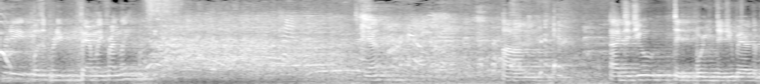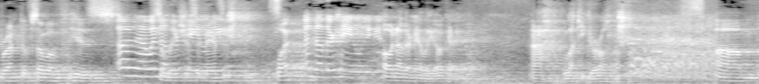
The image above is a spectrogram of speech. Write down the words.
Pretty was it pretty family friendly? Yeah. Um, uh, did you did were you, did you bear the brunt of some of his Oh no, salacious Haley. advances? What? Another Haley. Oh, another Haley. Okay. Ah, lucky girl. Um,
